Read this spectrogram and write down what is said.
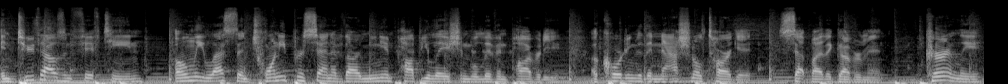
In 2015, only less than 20% of the Armenian population will live in poverty, according to the national target set by the government. Currently,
